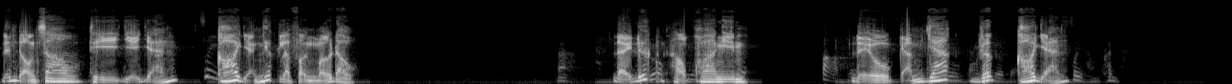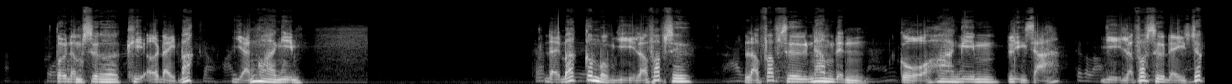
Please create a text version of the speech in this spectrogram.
Đến đoạn sau thì dễ dàng, khó giảng nhất là phần mở đầu. Đại đức học hoa nghiêm đều cảm giác rất khó giảng. Tôi năm xưa khi ở đài bắc giảng hoa nghiêm đại bắc có một vị lão pháp sư, lão pháp sư nam đình của hoa nghiêm liên xã. Vì lão pháp sư này rất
